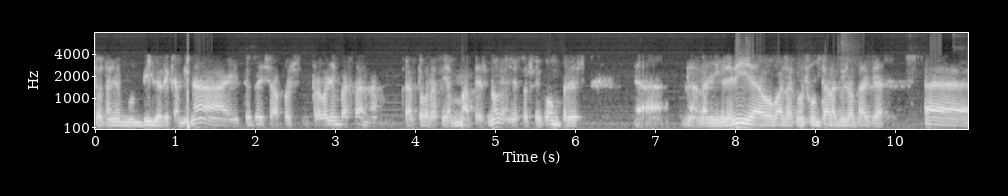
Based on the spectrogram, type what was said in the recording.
tot aquest mundillo de caminar i tot això, pues, treballem bastant amb cartografia, amb mapes, no? Aquests que compres eh, a la llibreria o vas a consultar a la biblioteca. Eh,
